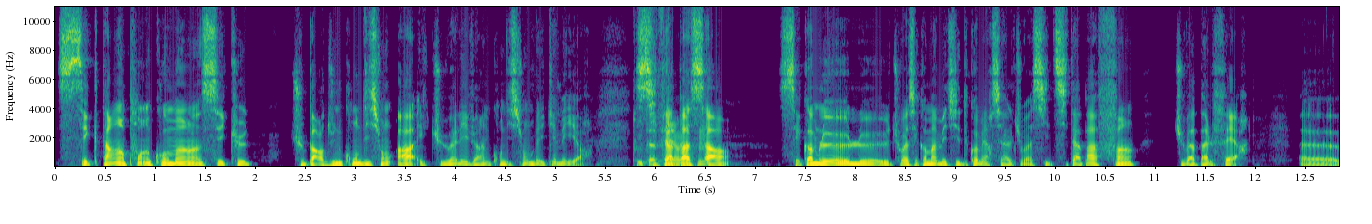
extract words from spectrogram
c'est que tu as un point commun, c'est que tu pars d'une condition A et que tu vas aller vers une condition B qui est meilleure. Tout si tu n'as pas ça, c'est comme le, tu vois, c'est comme un métier de commercial, tu vois. Si, si t'as pas faim, tu vas pas le faire. Euh,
